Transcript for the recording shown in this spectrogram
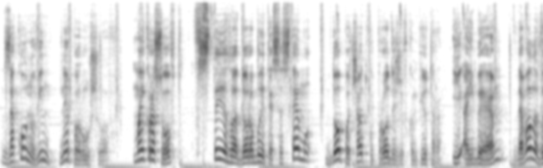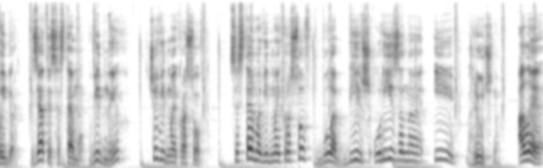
закону він не порушував. Microsoft встигла доробити систему до початку продажів комп'ютера. І IBM давала вибір взяти систему від них чи від Microsoft. Система від Microsoft була більш урізана і глючна. Але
